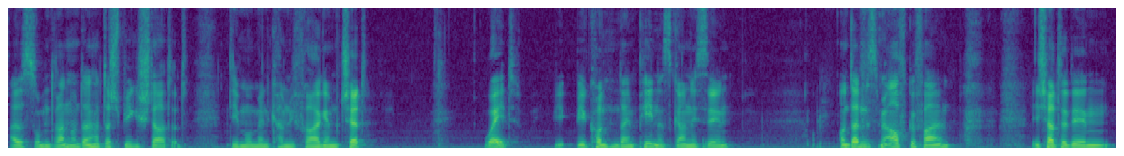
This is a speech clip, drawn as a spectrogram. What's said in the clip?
alles drum dran und dann hat das Spiel gestartet. In dem Moment kam die Frage im Chat: Wait, wir, wir konnten deinen Penis gar nicht sehen. Und dann ist mir aufgefallen, ich hatte den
